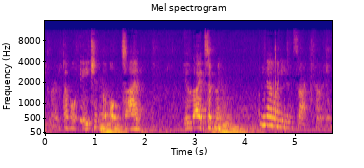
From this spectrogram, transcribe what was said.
you were a double agent the whole time. You lied to me. No one even saw it coming.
